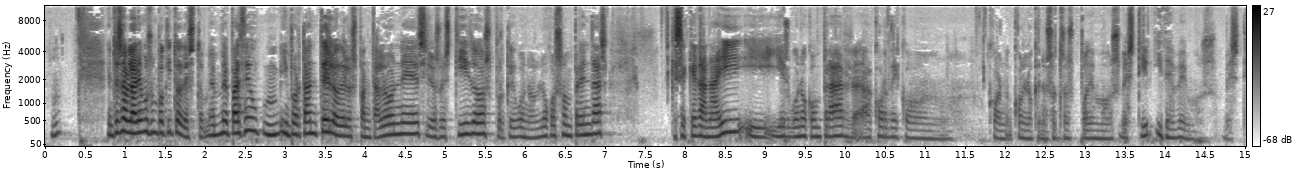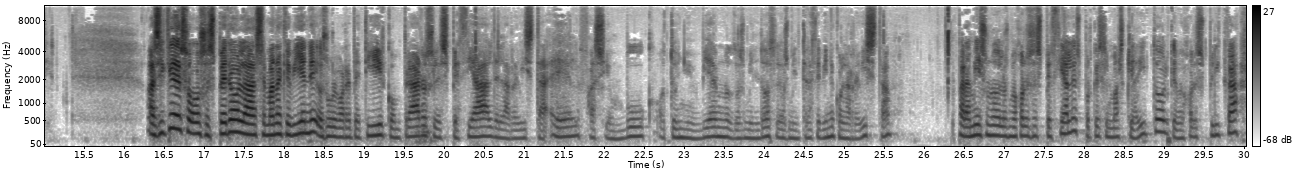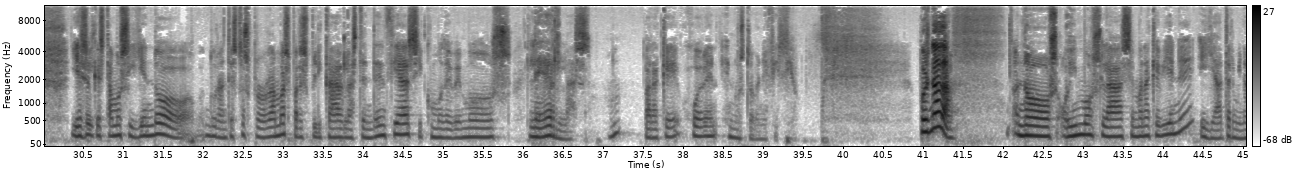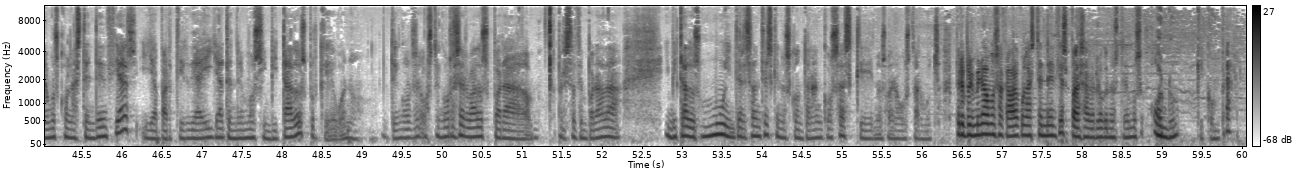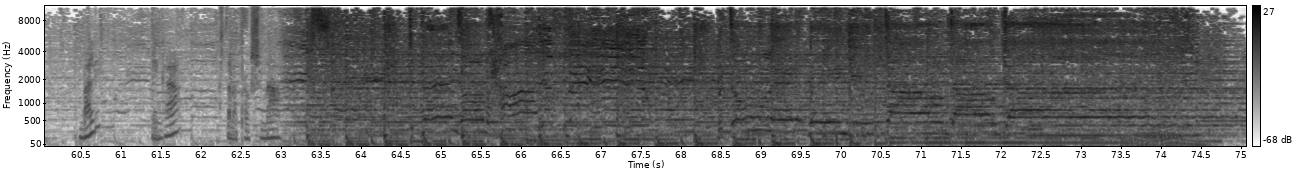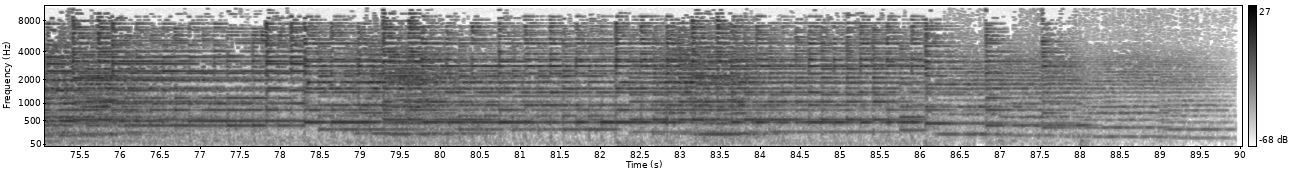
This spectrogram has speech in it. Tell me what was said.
Entonces hablaremos un poquito de esto. Me, parece importante lo de los pantalones y los vestidos, porque bueno, luego son prendas que se quedan ahí y, es bueno comprar acorde con, con, lo que nosotros podemos vestir y debemos vestir. Así que eso, os espero la semana que viene. Os vuelvo a repetir, compraros el especial de la revista El Fashion Book, otoño-invierno 2012-2013. Viene con la revista. Para mí es uno de los mejores especiales porque es el más clarito, el que mejor explica y es el que estamos siguiendo durante estos programas para explicar las tendencias y cómo debemos leerlas para que jueguen en nuestro beneficio. Pues nada, nos oímos la semana que viene y ya terminamos con las tendencias y a partir de ahí ya tendremos invitados porque, bueno, tengo, os tengo reservados para, para esta temporada invitados muy interesantes que nos contarán cosas que nos van a gustar mucho. Pero primero vamos a acabar con las tendencias para saber lo que nos tenemos o no que comprar. ¿Vale? Venga, hasta la próxima. Don't let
